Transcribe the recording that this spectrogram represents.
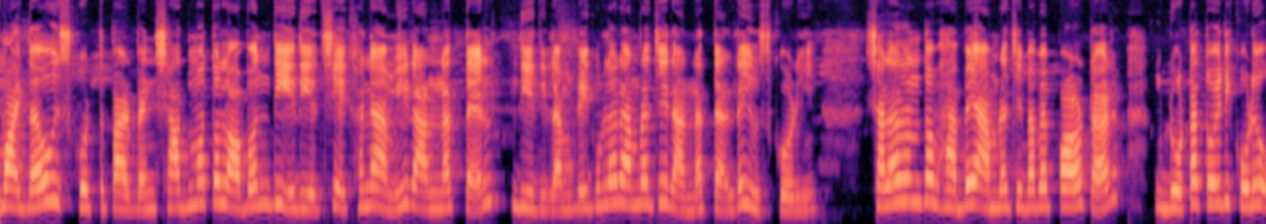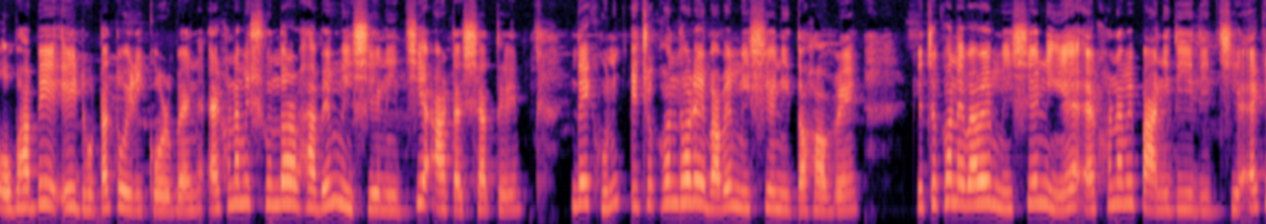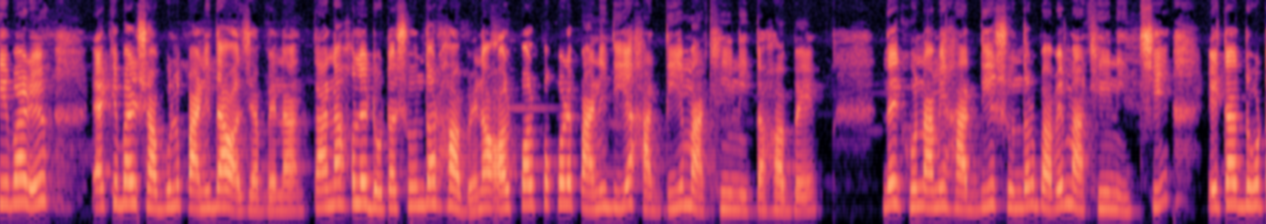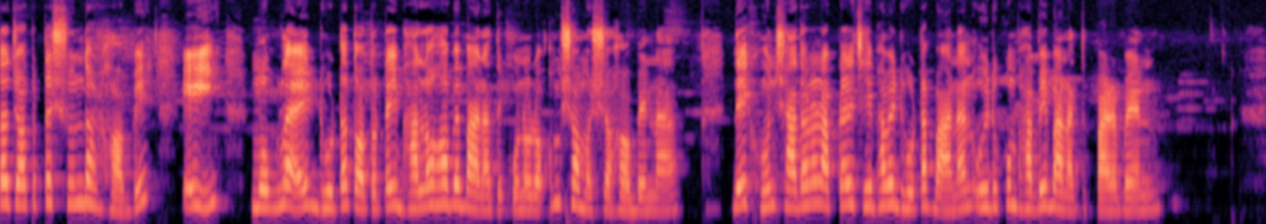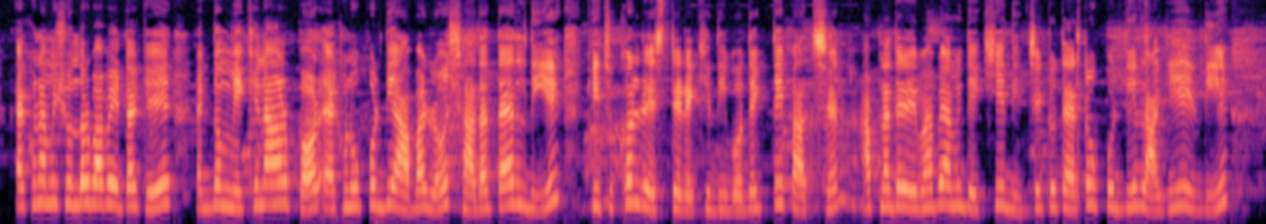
ময়দাও ইউজ করতে পারবেন। স্বাদ মতো লবণ দিয়ে দিয়েছি। এখানে আমি রান্নার তেল দিয়ে দিলাম। রেগুলার আমরা যে রান্নার তেলটা ইউজ করি, সাধারণতভাবে আমরা যেভাবে পরোটার ডোটা তৈরি করে, ওভাবে এই ডোটা তৈরি করবেন। এখন আমি সুন্দরভাবে মিশিয়ে নিচ্ছি আটার সাথে। দেখুন, কিছুক্ষণ ধরে এভাবে মিশিয়ে নিতে হবে। কিছুক্ষণ এভাবে মিশিয়ে নিয়ে এখন আমি পানি দিয়ে দিচ্ছি। একেবারে একেবারে সবগুলো পানি দেওয়া যাবে না। তা না হলে ডোটা সুন্দর হবে না, অল্প অল্প করে পানি দিয়ে হাত দিয়ে মাখিয়ে নিতে হবে। দেখুন, আমি হাত দিয়ে সুন্দরভাবে মাখিয়ে নিচ্ছি। এটা ঢোটা যতটা সুন্দর হবে, এই মোগলাইয়ের ঢোটা ততটাই ভালো হবে, বানাতে কোনো রকম সমস্যা হবে না। দেখুন, সাধারণ আপনারা যেভাবে ডোটা বানান ওই রকমভাবেই বানাতে পারবেন। এখন আমি সুন্দরভাবে এটাকে একদম মেখে নেওয়ার পর এখন উপর দিয়ে আবারও সাদা তেল দিয়ে কিছুক্ষণ রেস্টে রেখে দিব। দেখতেই পাচ্ছেন? আপনাদের এভাবে আমি দেখিয়ে দিচ্ছি। একটু তেলটা উপর দিয়ে লাগিয়ে দিয়ে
